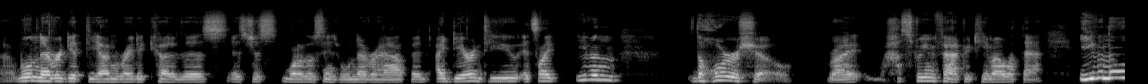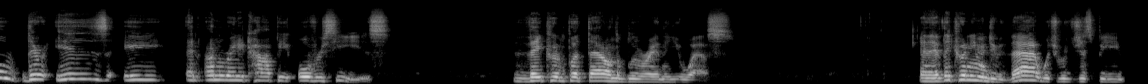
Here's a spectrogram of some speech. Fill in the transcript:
Uh, we'll never get the unrated cut of this. It's just one of those things will never happen. I guarantee you, it's like even the horror show, right? Scream Factory came out with that. Even though there is a an unrated copy overseas, they couldn't put that on the Blu-ray in the U.S. And if they couldn't even do that, which would just be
